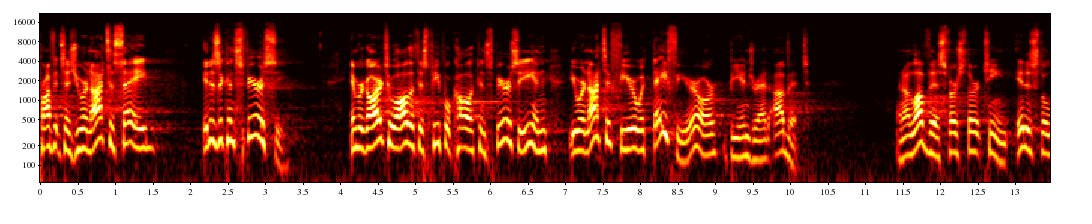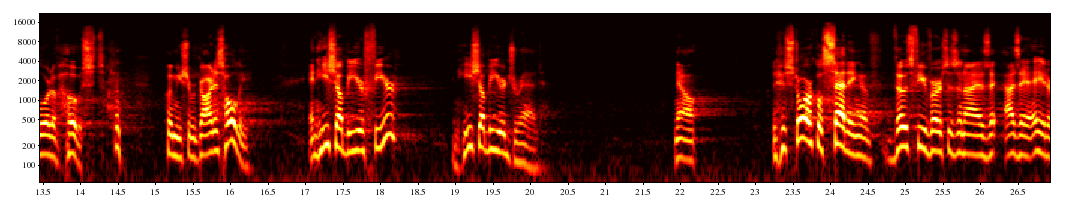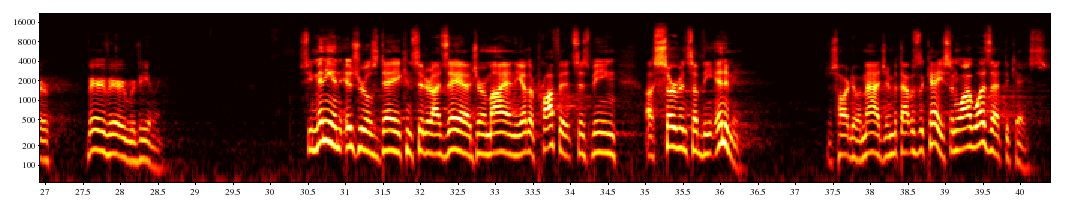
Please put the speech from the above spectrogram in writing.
prophet says, You are not to say it is a conspiracy. In regard to all that this people call a conspiracy, and you are not to fear what they fear or be in dread of it. And I love this, verse 13. It is the Lord of hosts, whom you should regard as holy. And he shall be your fear, and he shall be your dread. Now, the historical setting of those few verses in Isaiah 8 are very, very revealing. See, many in Israel's day considered Isaiah, Jeremiah, and the other prophets as being uh, servants of the enemy. Which is hard to imagine, but that was the case. And why was that the case?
